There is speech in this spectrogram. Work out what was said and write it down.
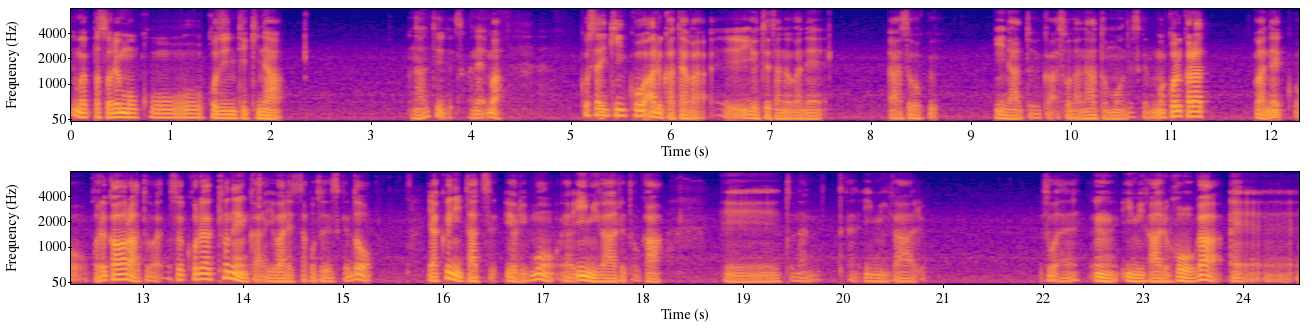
でもやっぱそれもこう個人的な何て言うんですかね。まあこれ最近こうある方が言ってたのがねあすごくいいなというかそうだなと思うんですけど、まあ、これからはねこうこれからとかそれこれは去年から言われてたことですけど役に立つよりも意味があるとかえっ、ー、と何意味がある。そうだね。うん意味がある方が、えー、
